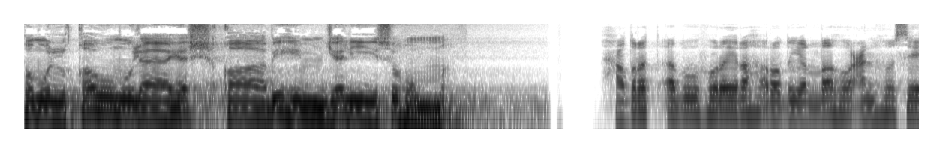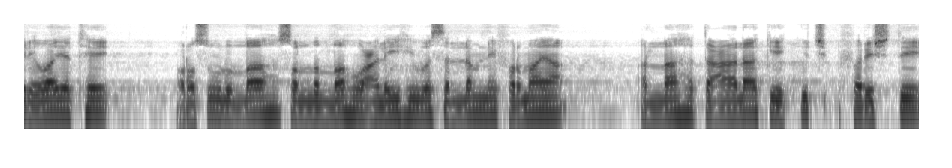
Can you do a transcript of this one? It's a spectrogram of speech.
هم القوم لا يشقى بهم جليسهم. حضرت ابو حریرہ رضی اللہ عنہ سے روایت ہے، رسول اللہ صلی اللہ علیہ وسلم نے فرمایا اللہ تعالی کے کچھ فرشتے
